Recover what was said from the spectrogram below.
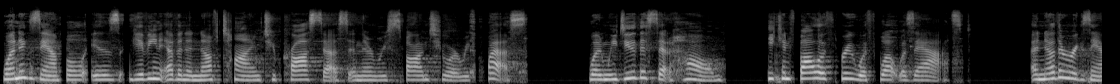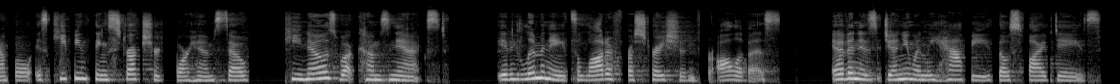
One example is giving Evan enough time to process and then respond to a request. When we do this at home, he can follow through with what was asked. Another example is keeping things structured for him so he knows what comes next. It eliminates a lot of frustration for all of us. Evan is genuinely happy those five days.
